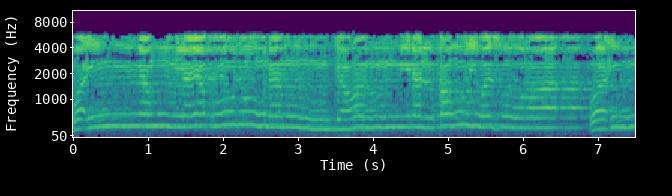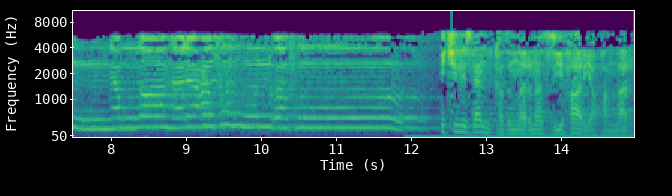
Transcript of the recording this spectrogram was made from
وإنهم ليقولون منكرا من القول وزورا وإن الله لعفو غفور İçinizden kadınlarına zihar yapanlar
